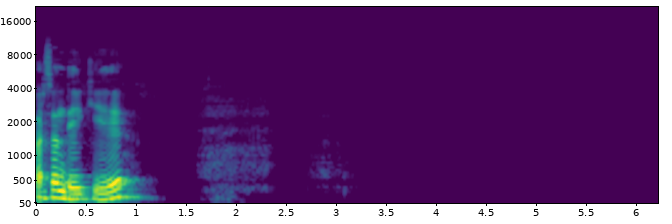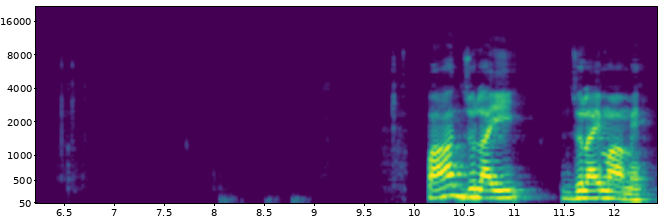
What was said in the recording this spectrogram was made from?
प्रश्न देखिए, पाँच जुलाई जुलाई माह में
